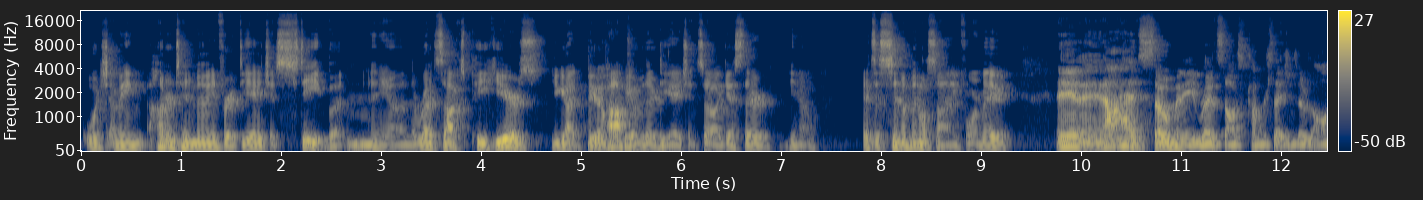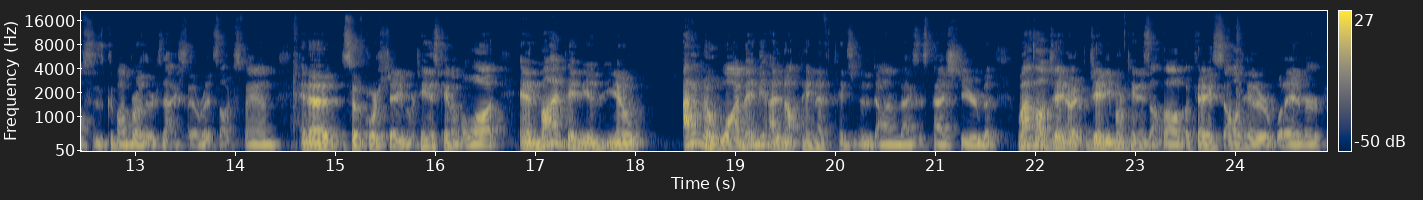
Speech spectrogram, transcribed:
which I mean, 110 million for a DH is steep, but Mhm. you know, in the Red Sox peak years, you got Big Yeah. Poppy over there DH, and so I guess they're you know, it's a sentimental signing for him, maybe. And, and I had so many Red Sox conversations over the offseason because my brother is actually a Red Sox fan. And uh, so, of course, JD Martinez came up a lot. And in my opinion, you know, I don't know why. Maybe I did not pay enough attention to the Diamondbacks this past year. But when I thought JD, Martinez, I thought, okay, solid hitter, whatever.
